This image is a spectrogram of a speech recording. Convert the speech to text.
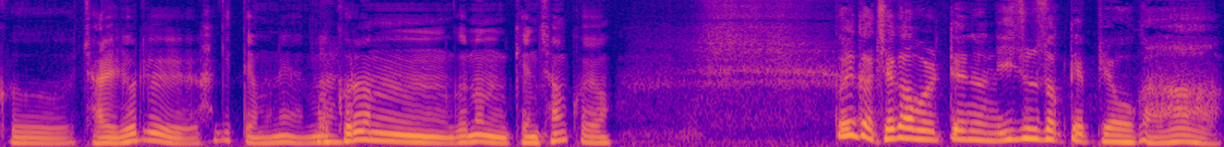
그 잘 요리를 하기 때문에 뭐 네. 그런 거는 괜찮고요. 그러니까 제가 볼 때는 이준석 대표가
